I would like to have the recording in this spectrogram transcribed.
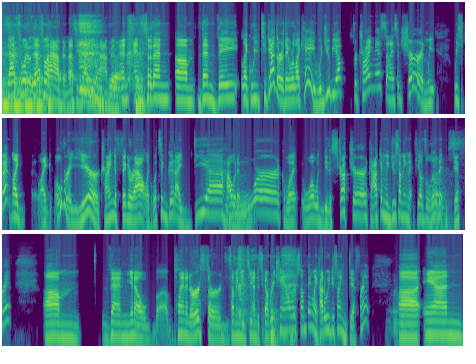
that's what that's what happened. That's exactly what happened. Yeah. and and so then um then they like we together they were like hey would you be up for trying this? And i said sure. And we we spent like like over a year trying to figure out like what's a good idea? How would it Mhm. work? What what would be the structure? How can we do something that feels a little bit different? Um than you know uh, planet earth or something you'd see on discovery channel or something? Like how do we do something different? Uh and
